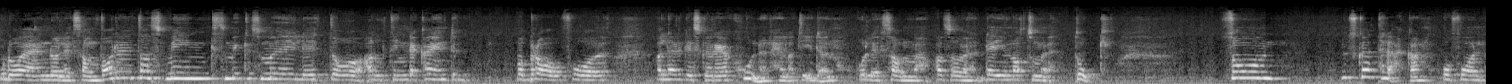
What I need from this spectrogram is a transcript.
och då har jag ändå liksom varit utan smink så mycket som möjligt och allting. Det kan ju inte vara bra att få allergiska reaktioner hela tiden. Och liksom, alltså det är ju något som är tok. Så nu ska jag till läkaren och få en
